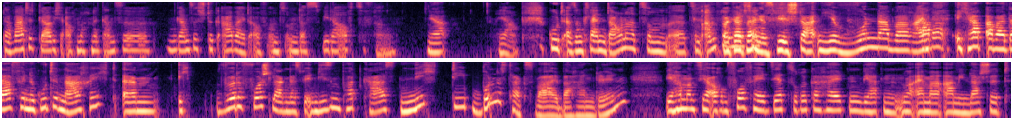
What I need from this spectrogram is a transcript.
da wartet, glaube ich, auch noch eine ganze, ein ganzes Stück Arbeit auf uns, um das wieder aufzufangen. Ja, ja, gut, also einen kleinen Downer zum, äh, zum Anfang. Ich wollte gerade sagen, wir starten hier wunderbar rein. Aber ich habe aber dafür eine gute Nachricht. Ähm, ich würde vorschlagen, dass wir in diesem Podcast nicht die Bundestagswahl behandeln. Wir haben uns ja auch im Vorfeld sehr zurückgehalten. Wir hatten nur einmal Armin Laschet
